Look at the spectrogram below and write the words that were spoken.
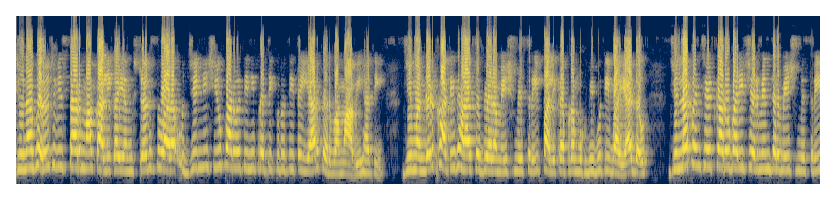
જૂના ભરૂચ વિસ્તારમાં કાલિકા યંગસ્ટર્સ દ્વારા ઉજ્જૈનની શિવ પાર્વતીની પ્રતિકૃતિ તૈયાર કરવામાં આવી હતી. જે મંડળ ખાતે ધારાસભ્ય રમેશ મિસ્ત્રી, પાલિકા પ્રમુખ વિભૂતિભાઈ યાદવ, જિલ્લા પંચાયત કારોબારી ચેરમેન ધર્મેશ મિસ્ત્રી,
